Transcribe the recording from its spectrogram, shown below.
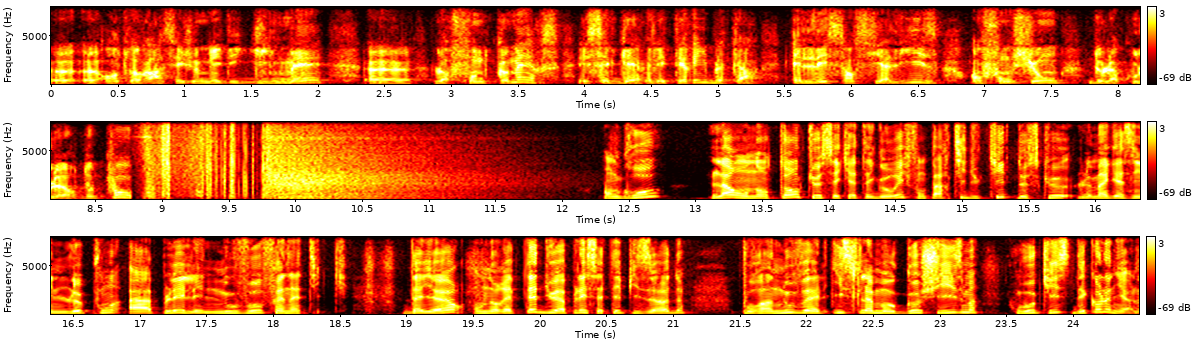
entre races, et je mets des guillemets, leur fond de commerce. Et cette guerre, elle est terrible, car elle l'essentialise en fonction de la couleur de peau. En gros, Là, on entend que ces catégories font partie du kit de ce que le magazine Le Point a appelé les nouveaux fanatiques. D'ailleurs, on aurait peut-être dû appeler cet épisode pour un nouvel islamo-gauchisme wokiste décolonial.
